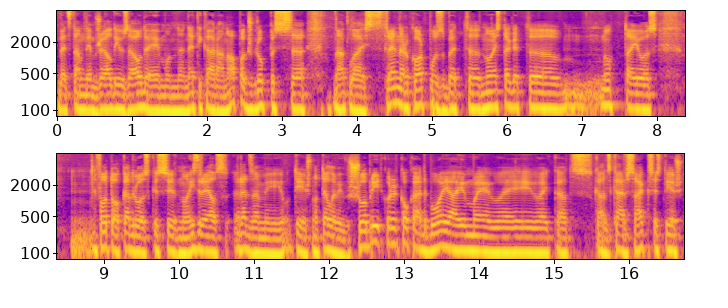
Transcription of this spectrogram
pēc tam, diemžēl, divi zaudējumi un netika ārā no apakšgrupas eh, atlaists treneru korpus, bet nu, es tagad nu, tajos fotokadros, kas ir no Izraels redzami tieši no Televīzijas šobrīd, kur ir kaut kāda bojājuma vai, vai, vai kāds, kādas kara sekas. Es tieši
